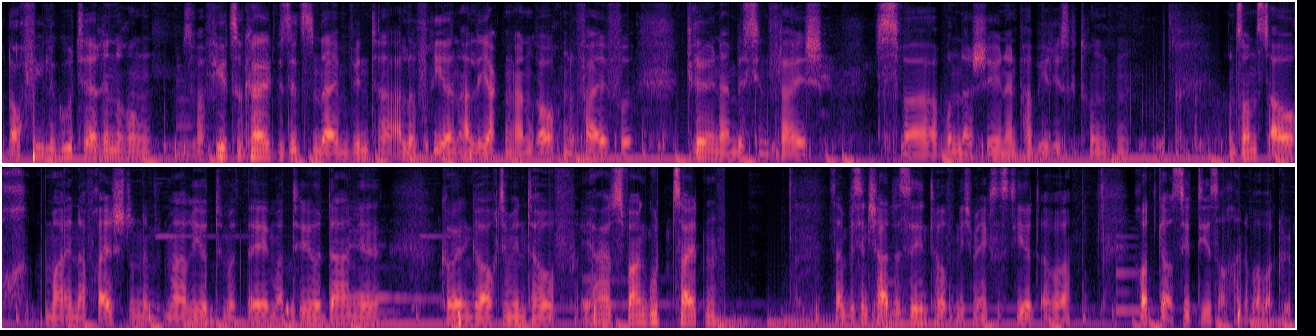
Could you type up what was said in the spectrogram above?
Und auch viele gute Erinnerungen. Es war viel zu kalt, wir sitzen da im Winter, alle frieren, alle Jacken an, rauchen eine Pfeife, grillen ein bisschen Fleisch. Das war wunderschön, ein paar Biris getrunken. Und sonst auch mal in einer Freistunde mit Mario, Timothy, Matteo, Daniel, Keulen geraucht im Hinterhof. Ja, es waren gute Zeiten. Ist ein bisschen schade, dass der Hinterhof nicht mehr existiert, aber Rottgau City ist auch eine Baba Crib.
